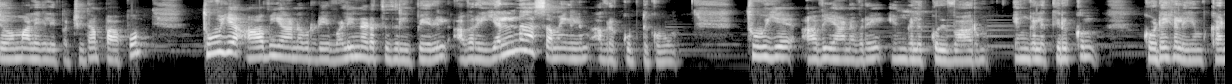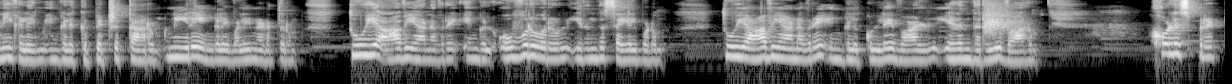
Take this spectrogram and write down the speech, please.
ஜெவமாலைகளை பற்றி தான் பார்ப்போம். தூய ஆவியானவருடைய வழிநடத்துதல் பேரில் அவரை எல்லா சமயங்களிலும் அவரை கூப்பிட்டுக்குவோம். தூய ஆவியானவரே எங்களுக்குள் வாரும். எங்களுக்கு இருக்கும் கொடைகளையும் கனிகளையும் எங்களுக்கு பெற்றுத்தாரும். நீரே எங்களை வழி நடத்தரும் தூய ஆவியானவரே எங்கள் ஒவ்வொருவருள் இருந்து செயல்படும். தூய ஆவியானவரே எங்களுக்குள்ளே வாழ் எழுந்தருளி வாழும் Holy Spirit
